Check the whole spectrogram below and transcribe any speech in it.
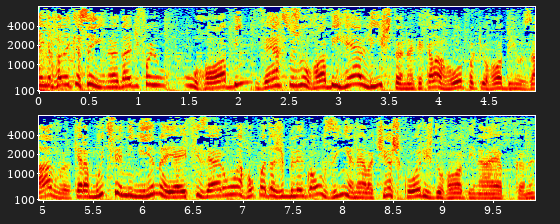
É engraçado é que assim, na verdade foi o, o Robin versus o Robin realista, né? Que aquela roupa que o Robin usava, que era muito feminina, e aí fizeram a roupa da Jubileu igualzinha, né? Ela tinha as cores do Robin na época, né?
